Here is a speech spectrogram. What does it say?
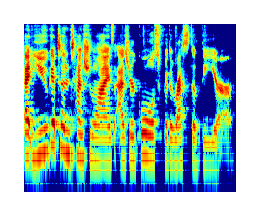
that you get to intentionalize as your goals for the rest of the year.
